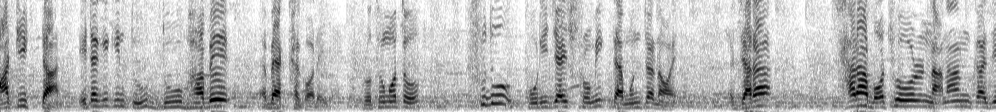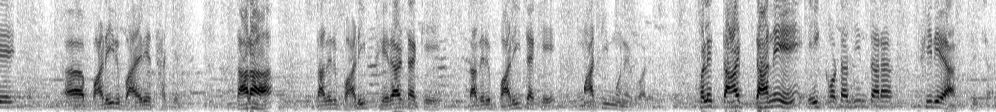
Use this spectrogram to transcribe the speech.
মাটির টান, এটাকে কিন্তু দুভাবে ব্যাখ্যা করা যায়। প্রথমত, শুধু পরিযায়ী শ্রমিক তেমনটা নয়, যারা সারা বছর নানান কাজে বাড়ির বাইরে থাকেন। তারা তাদের বাড়ি ফেরাটাকে, তাদের বাড়িটাকে মাটি মনে করে। ফলে তার টানে এই কটা দিন তারা ফিরে আসতে চান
